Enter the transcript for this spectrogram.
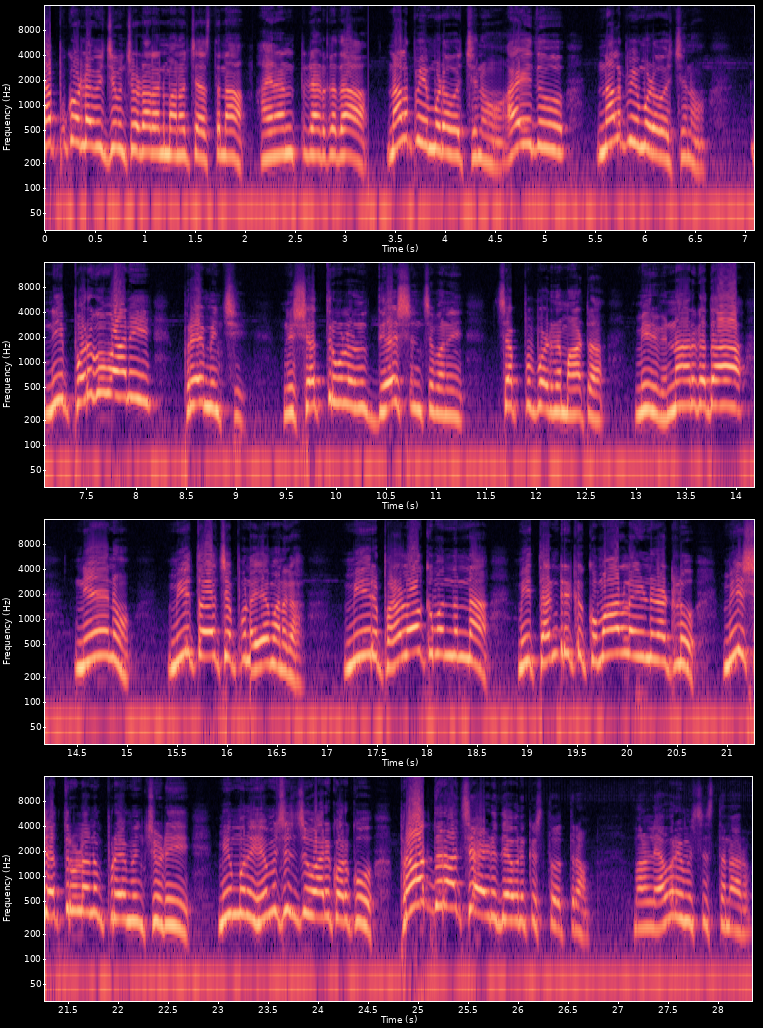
తప్పకుండా విజయం చూడాలని మనం చేస్తున్నాం. ఆయన అంటున్నాడు కదా నలభై మూడో వచ్చును ఐదు నలభై మూడో వచ్చును నీ పొరుగువాని ప్రేమించి నీ శత్రువులను ద్వేషించమని చెప్పబడిన మాట మీరు విన్నారు కదా? నేను మీతో చెప్పున ఏమనగా మీరు పరలోకమందున్న మీ తండ్రికి కుమారులై ఉండినట్లు మీ శత్రువులను ప్రేమించుడి మిమ్మల్ని హింసించు వారి కొరకు ప్రార్థన చేయుడు దేవునికి స్తోత్రం. మనల్ని ఎవరు హింసిస్తున్నారు?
